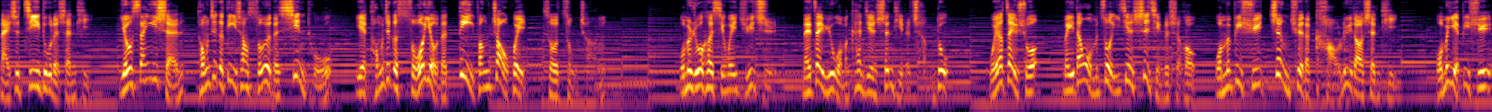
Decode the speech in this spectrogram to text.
乃是基督的身体，由三一神同这个地上所有的信徒。也同这个所有的地方教会所组成。我们如何行为举止，乃在于我们看见身体的程度。我要再说，每当我们做一件事情的时候，我们必须正确的考虑到身体，我们也必须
